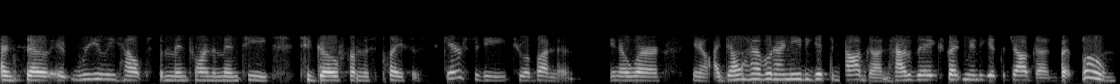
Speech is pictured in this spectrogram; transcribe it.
And so it really helps the mentor and the mentee to go from this place of scarcity to abundance. You know, where, you know, I don't have what I need to get the job done. How do they expect me to get the job done? But boom,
